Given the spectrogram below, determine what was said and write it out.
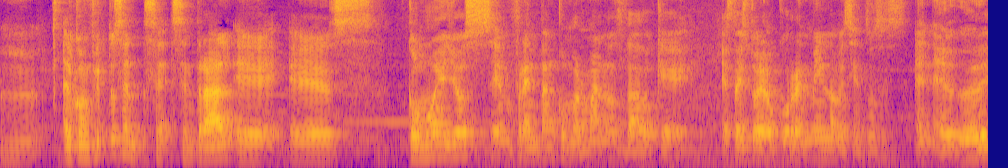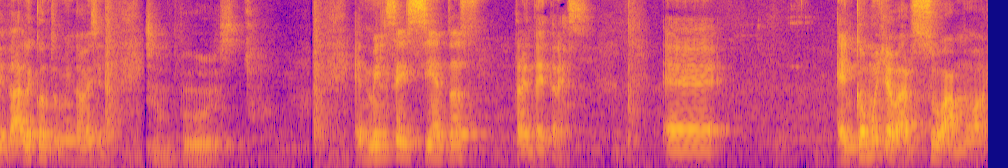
mm, el conflicto central eh, es cómo ellos se enfrentan como hermanos, dado que esta historia ocurre en 1900. En, dale con tus 1900. En 1633. Eh, en cómo llevar su amor,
